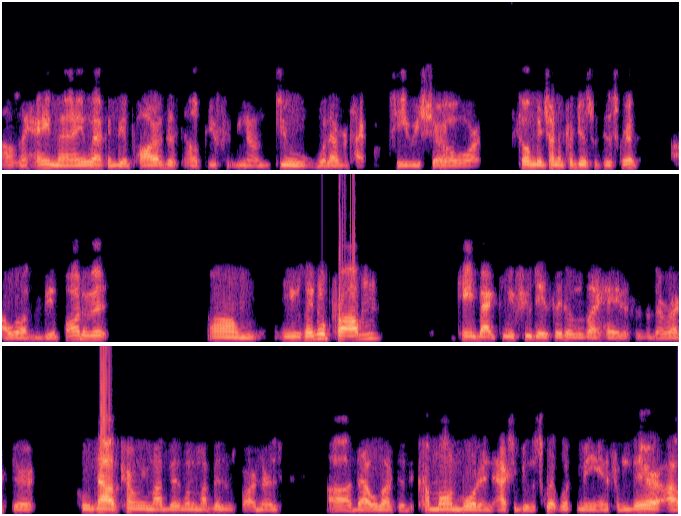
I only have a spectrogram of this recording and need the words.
I was like, "Hey, man, any way I can be a part of this to help you, you know, do whatever type of TV show or film you're trying to produce with this script, I would love to be a part of it." Um, he was like, "No problem." Came back to me a few days later. Was like, "Hey, this is the director who now is currently my one of my business partners." uh, that would like to come on board and actually do the script with me. And from there, I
